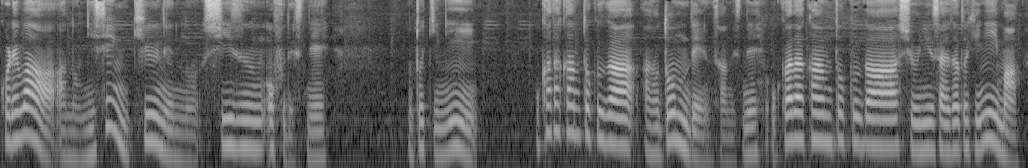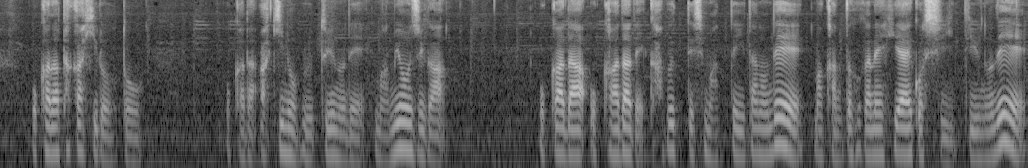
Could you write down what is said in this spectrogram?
これはあの2009年のシーズンオフですね。の時に岡田監督があのどんでんさんですね岡田監督が就任された時に、まあ、岡田隆弘と岡田昭信というので、まあ、名字が岡田岡田でかぶってしまっていたので、まあ、監督がねややこしいっていうので、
